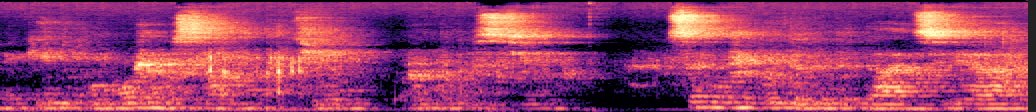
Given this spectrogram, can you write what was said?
який допоможе розслабити тіло, роботи з тілом. Це може бути медитація,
